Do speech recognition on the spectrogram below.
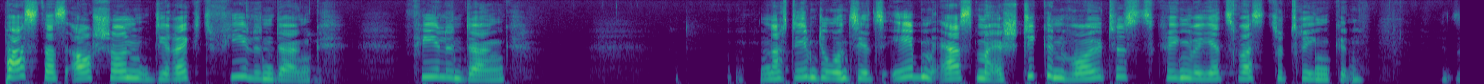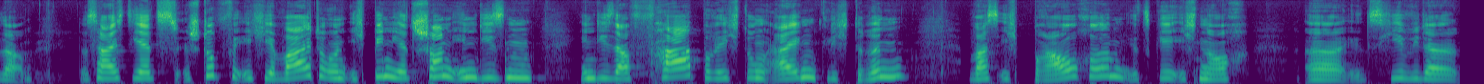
passt das auch schon direkt. Vielen Dank. Vielen Dank. Nachdem du uns jetzt eben erstmal ersticken wolltest, kriegen wir jetzt was zu trinken. So. Das heißt, jetzt stupfe ich hier weiter und ich bin jetzt schon in, diesen, in dieser Farbrichtung eigentlich drin, was ich brauche. Jetzt gehe ich noch äh, jetzt hier wieder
